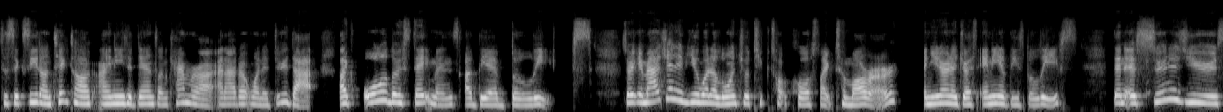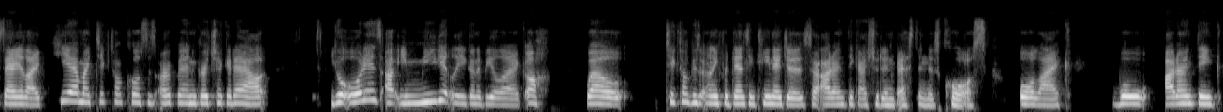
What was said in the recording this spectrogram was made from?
to succeed on tiktok i need to dance on camera and i don't want to do that. Like all of those statements are their beliefs. So imagine if you were to launch your tiktok course like tomorrow and you don't address any of these beliefs then as soon as you say like yeah my tiktok course is open go check it out your audience are immediately going to be like oh well TikTok is only for dancing teenagers, so I don't think I should invest in this course. Or like, well, I don't think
